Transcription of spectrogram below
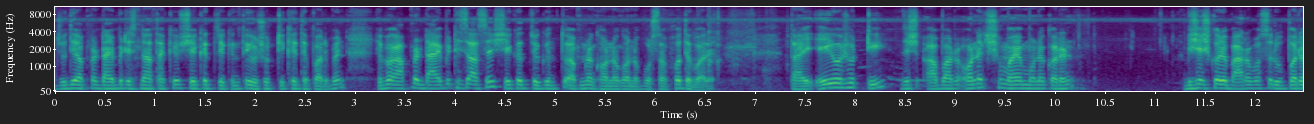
যদি আপনার ডায়াবেটিস না থাকে, সেক্ষেত্রে কিন্তু এই ওষুধটি খেতে পারবেন এবং আপনার ডায়াবেটিস আছে, সেক্ষেত্রে কিন্তু আপনার ঘন ঘন প্রস্রাব হতে পারে। তাই এই ওষুধটি যে আবার অনেক সময় মনে করেন বিশেষ করে বারো বছর উপরে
